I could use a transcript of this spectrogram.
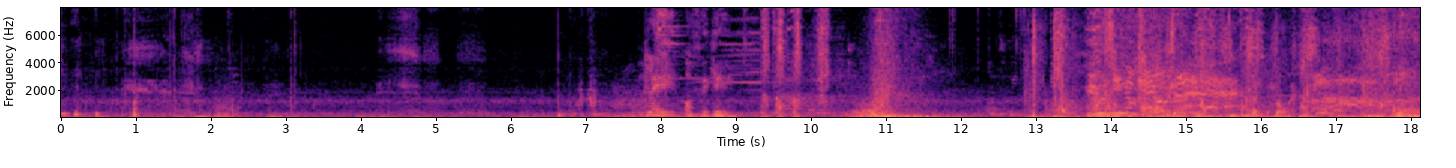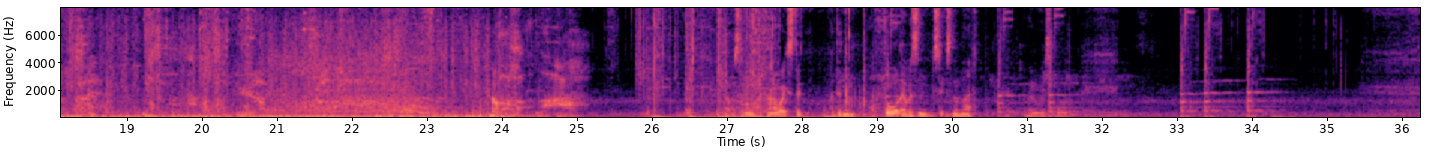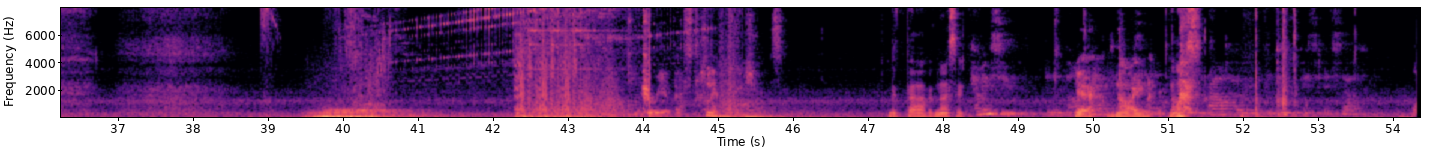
Play of the game. that was the one that I kind of wasted. I didn't. I thought there wasn't six of them left. But then respawned. Career best eliminations. With uh, with Mercy. Coming soon, Yeah, nine. Nice.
